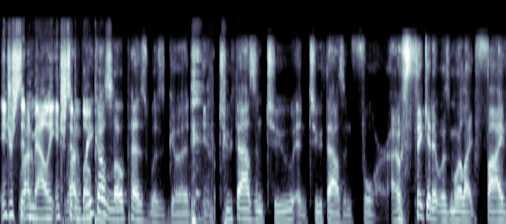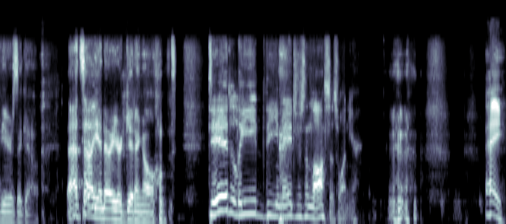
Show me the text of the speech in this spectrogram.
interested in Rod- Mahle, interested Rodrigo in Lopez. Lopez was good in 2002 and 2004. I was thinking it was more like five years ago. That's how you know you're getting old. Did lead the majors in losses one year. Hey,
